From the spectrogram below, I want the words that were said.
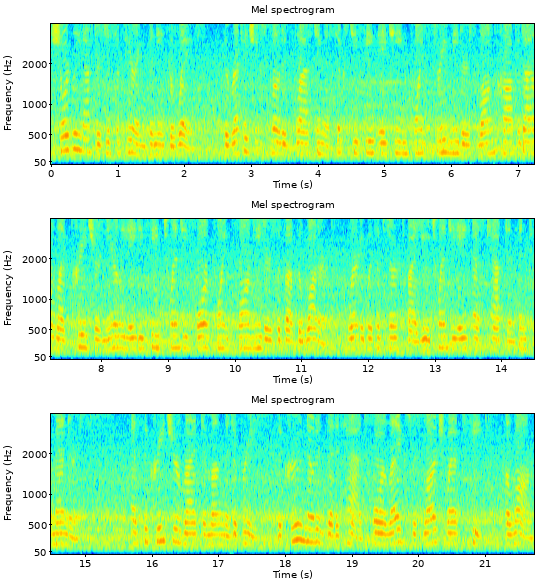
Shortly after disappearing beneath the waves, the wreckage exploded blasting a 60 feet 18.3 meters long crocodile-like creature nearly 80 feet 24.4 meters above the water, where it was observed by U-28's captain and commanders. As the creature writhed among the debris, the crew noted that it had four legs with large webbed feet, a long,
